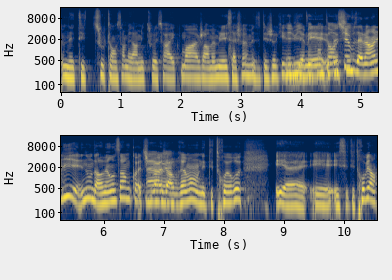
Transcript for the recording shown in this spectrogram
on était tout le temps ensemble, elle dormait tous les soirs avec moi. Genre, même les sages-femmes, elles étaient choquées. Et lui disaient, était mais content monsieur, aussi vous avez un lit et nous, on dormait ensemble, quoi. Tu Ah vois, ouais. genre vraiment, on était trop heureux. Et, euh, et, et c'était trop bien.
